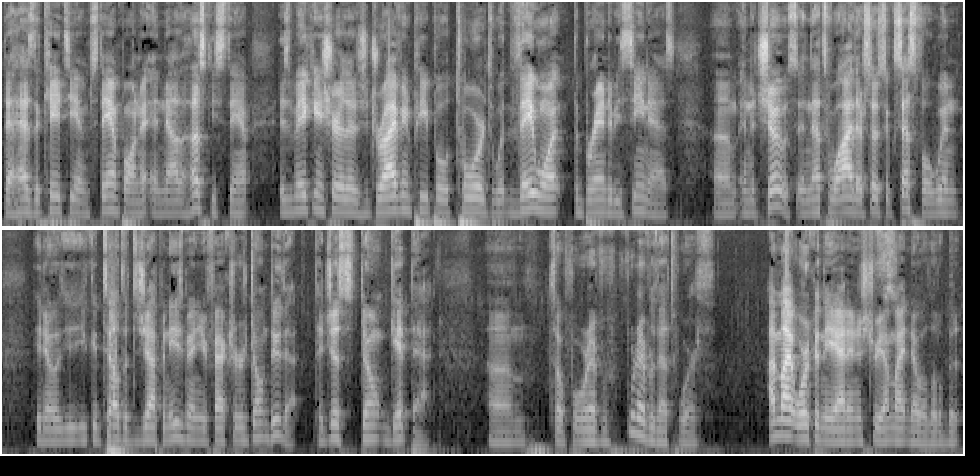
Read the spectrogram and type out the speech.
that has the KTM stamp on it and now the Husky stamp is making sure that it's driving people towards what they want the brand to be seen as. Um, and it shows. And that's why they're so successful when, you know, you, you could tell that the Japanese manufacturers don't do that. They just don't get that. Um, so for whatever, for whatever that's worth. I might work in the ad industry. I might know a little bit.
